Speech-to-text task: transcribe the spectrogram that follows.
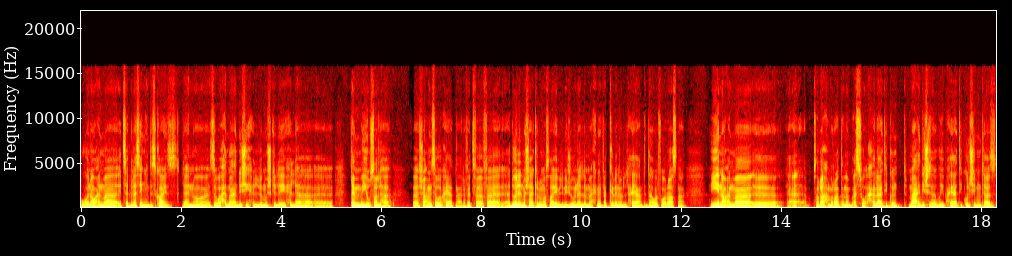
هو نوعا ما اتس blessing in disguise. لأنه إذا واحد ما عنده شيء يحله مشكلة يحلها آه، قمة يوصلها فشو عم نسوي بحياتنا عرفت؟ فهدول المشاكل والمصايب اللي بيجونا لما إحنا نفكر إنه الحياة عم تدهور فوق راسنا هي نوعا ما آه، بصراحة مرات أنا بأسوأ حالاتي كنت ما عندي شيء أسويه بحياتي كل شيء ممتاز.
